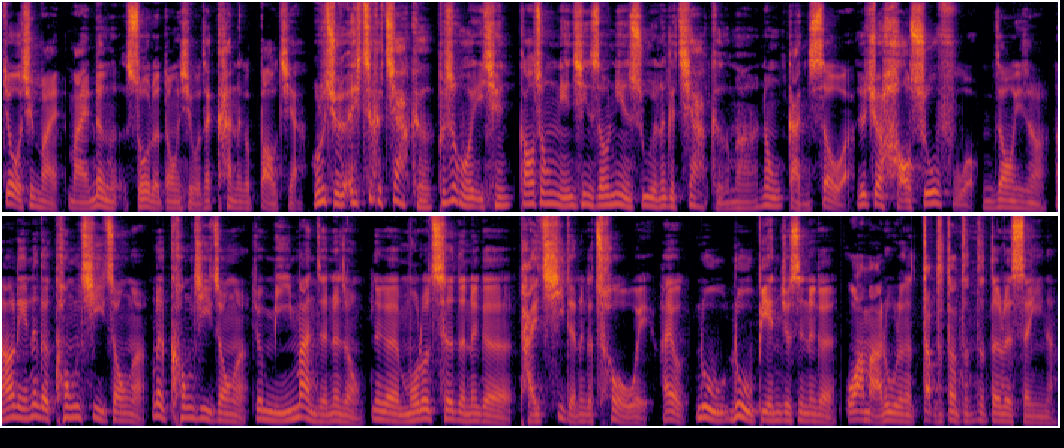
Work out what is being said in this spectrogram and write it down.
就我去买买任何所有的东西，我在看那个报价，我都觉得，哎，这个价格不是我以前高中年轻时候念书的那个价格吗？那种感受啊，就觉得好舒服哦，你知道我意思吗？然后连那个空气中啊，那空气中啊，就弥漫着那种那个摩托车的那个排气的那个臭味，还有路路边就是那个挖马路那个哒哒哒哒哒哒的声音啊。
